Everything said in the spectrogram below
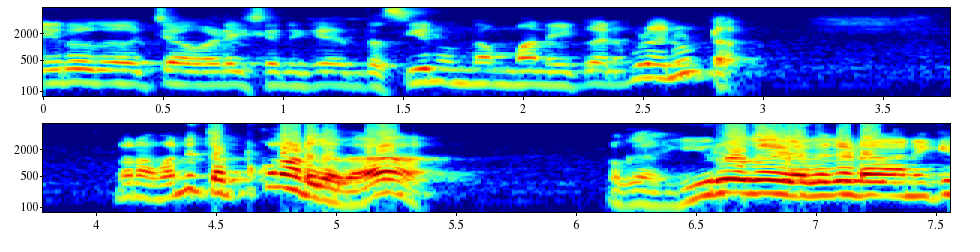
హీరోగా వచ్చావు. ఆడిషన్కి ఎంత సీన్ ఉందమ్మా నీకు అని కూడా అని ఉంటారు. మరి అవన్నీ తట్టుకున్నాడు కదా. ఒక హీరోగా ఎదగడానికి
